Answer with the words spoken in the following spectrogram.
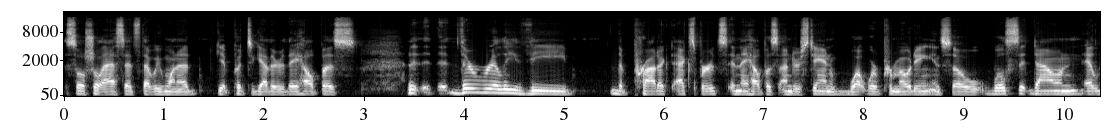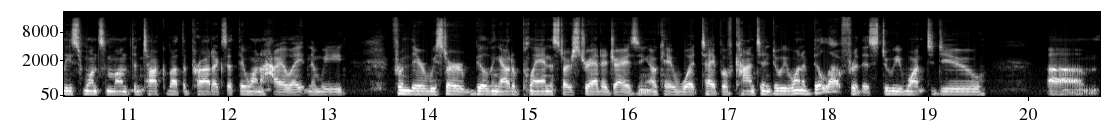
social assets that we want to get put together. They help us. They're really the the product experts and they help us understand what we're promoting. And so we'll sit down at least once a month and talk about the products that they want to highlight. And then we, from there, we start building out a plan and start strategizing. Okay, what type of content do we want to build out for this? Do we want to do, um,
